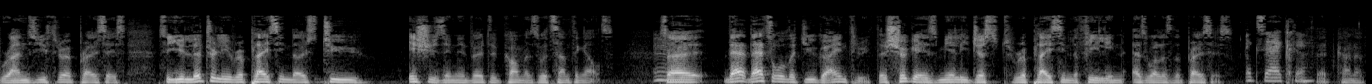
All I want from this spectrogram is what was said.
runs you through a process. So you're literally replacing those two issues in inverted commas with something else. Mm. So that that's all that you're going through. The sugar is merely just replacing the feeling as well as the process. Exactly. That kind of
